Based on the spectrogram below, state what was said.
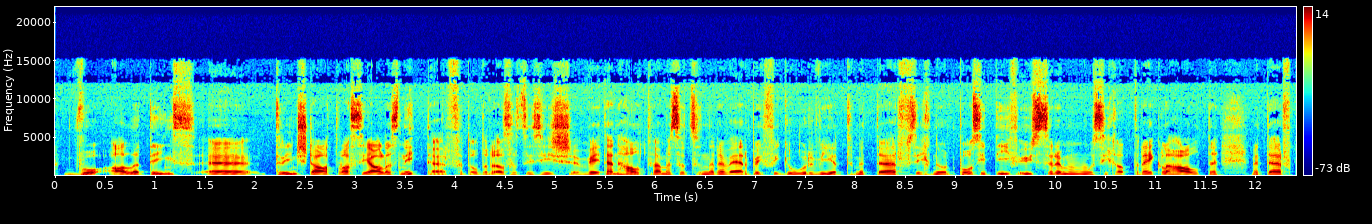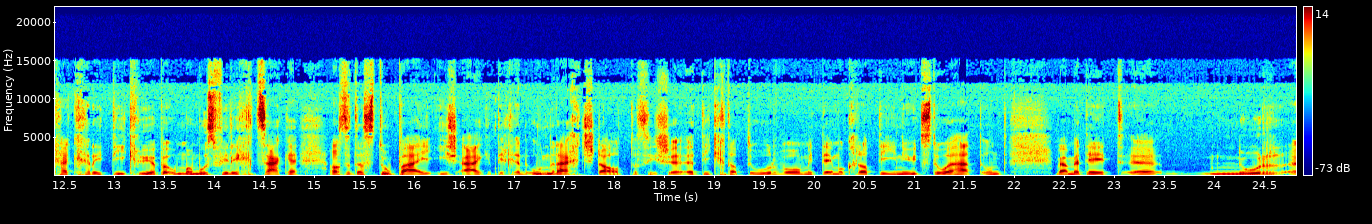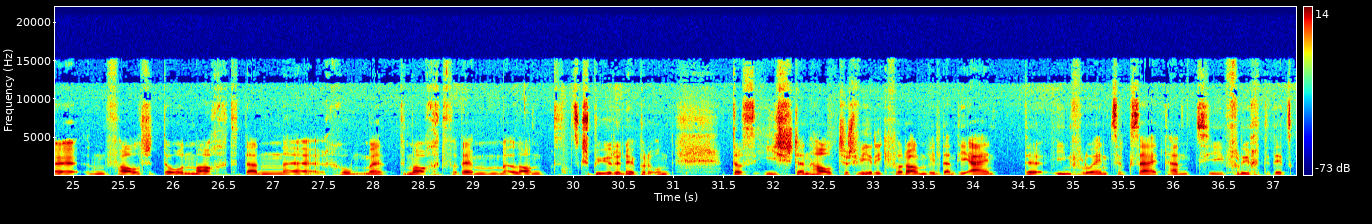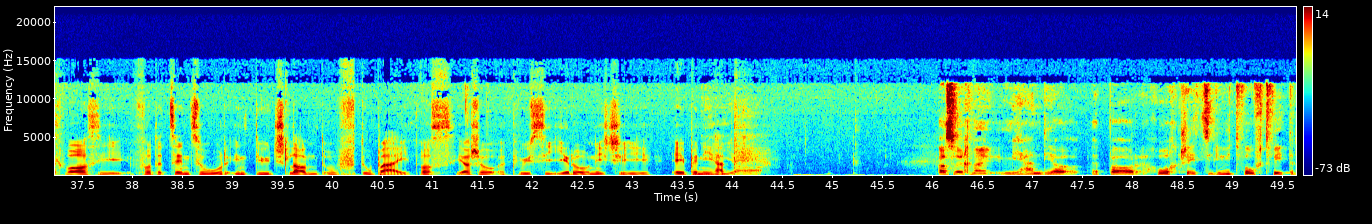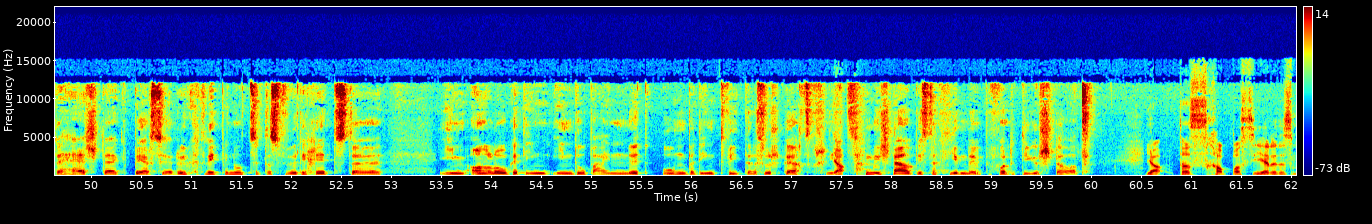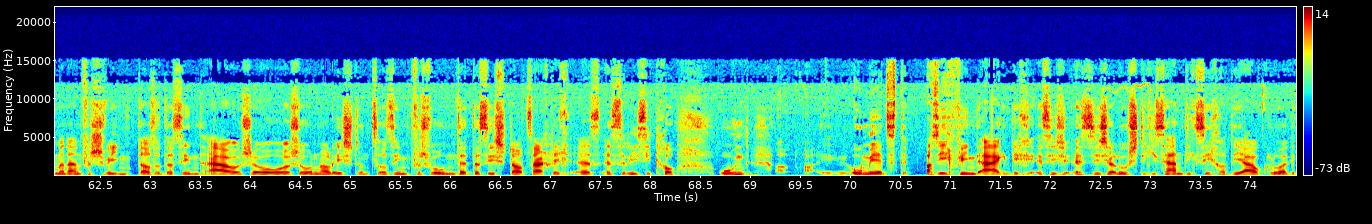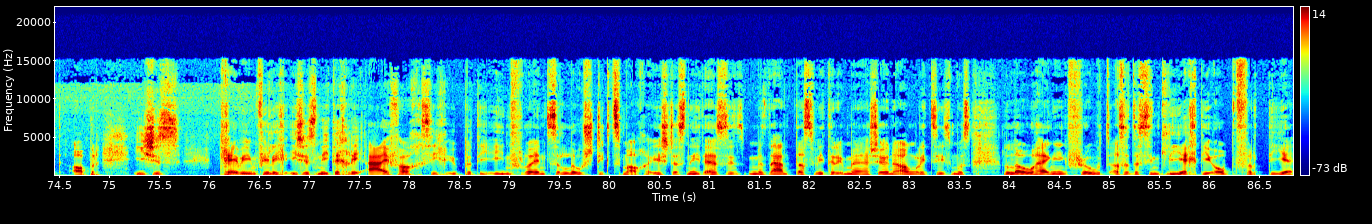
wo allerdings äh, drin steht, was sie alles nicht dürfen, oder? Also es ist wie dann halt, wenn man so zu einer Werbefigur wird, man darf sich nur positiv äußern, man muss sich an die Regeln halten, man darf keine Kritik üben und man muss vielleicht sagen, also das Dubai ist eigentlich ein Unrechtsstaat, das ist eine Diktatur, die mit Demokratie nichts zu tun hat und wenn man dort äh, nur äh, einen falschen Ton macht, dann äh, kommt man die Macht von dem Land zu spüren über. Und das ist dann halt schon schwierig, vor allem weil dann die einen Influencer gesagt haben, sie flüchten jetzt quasi von der Zensur in Deutschland auf Dubai, was ja schon eine gewisse ironische Ebene hat. Ja. Also ich meine, wir haben ja ein paar hochgeschätzte Leute, die auf Twitter den Hashtag Berse Rücktritt benutzen. Das würde ich jetzt äh, im analogen Ding in Dubai nicht unbedingt twittern. Sonst geht es wahrscheinlich Ja. ziemlich schnell, bis dann irgendjemand vor der Tür steht. Ja, das kann passieren, dass man dann verschwindet. Also da sind auch schon Journalisten und so sind verschwunden. Das ist tatsächlich ein, ein Risiko. Und äh, um jetzt, also ich finde eigentlich, es ist, es ist eine lustige Sendung, ich habe die auch geschaut, aber ist es Kevin, vielleicht ist es nicht ein bisschen einfach, sich über die Influencer lustig zu machen. Ist das nicht, also man nennt das wieder im schönen Anglizismus Low-Hanging Fruit. Also das sind leichte Opfer, die,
